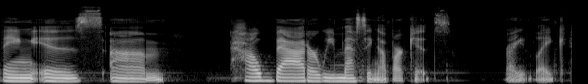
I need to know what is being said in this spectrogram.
thing is um, how bad are we messing up our kids, right? Like,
